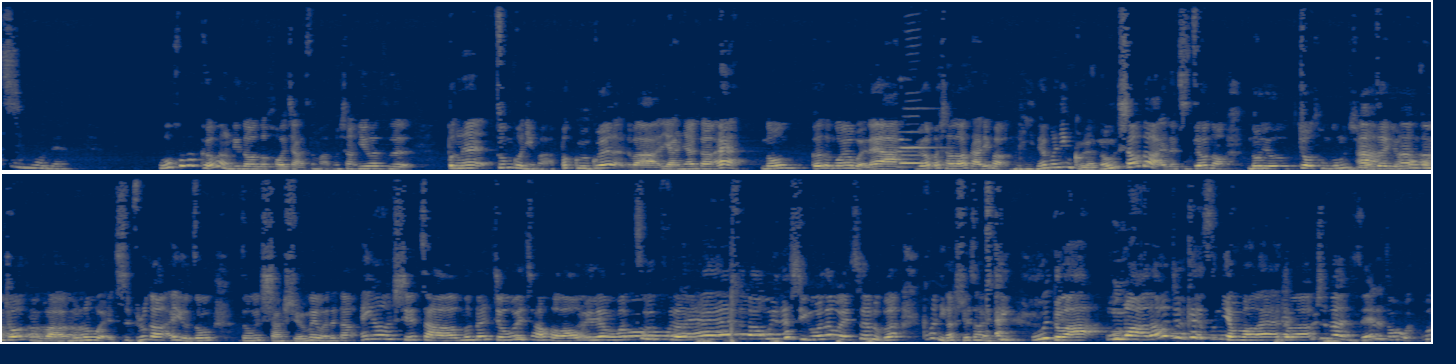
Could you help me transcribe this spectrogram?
寂寞呢？我觉着搿问题倒是好解释嘛。侬想，一个是本来中国人嘛，被管惯了，对伐？爷娘讲，哎。侬搿辰光要回来啊！勿要白相到啥地方。现在没人管了，侬想到何里搭去？只要侬侬有交通工具或者有公共交通对伐？侬能回去。比如讲，还有种种小学妹会得讲，哎哟，学长，侬再接我一趟好伐？我现在没车子，哎，对伐？我现在寻勿着回去的路了。搿么人家学长一听，对伐？马上就开始热忙哎，对伐？是的，现在搿种我我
